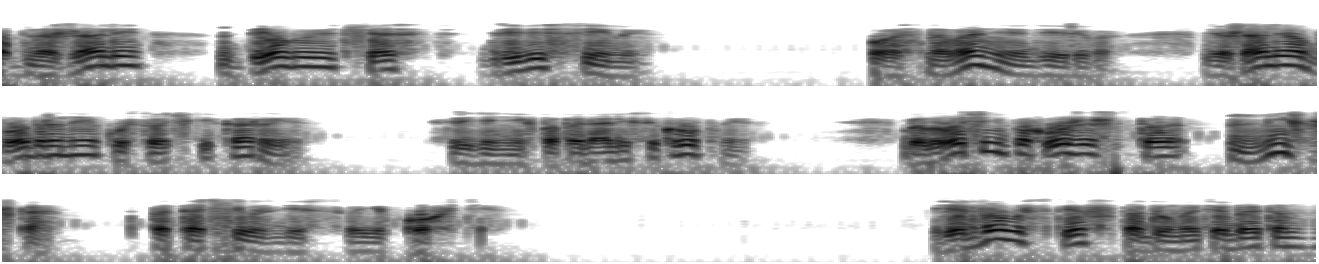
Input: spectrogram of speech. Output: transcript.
обнажали белую часть древесины. У основания дерева лежали ободранные кусочки коры. Среди них попадались и крупные. Было очень похоже, что Мишка поточил здесь свои когти. Едва успев подумать об этом,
